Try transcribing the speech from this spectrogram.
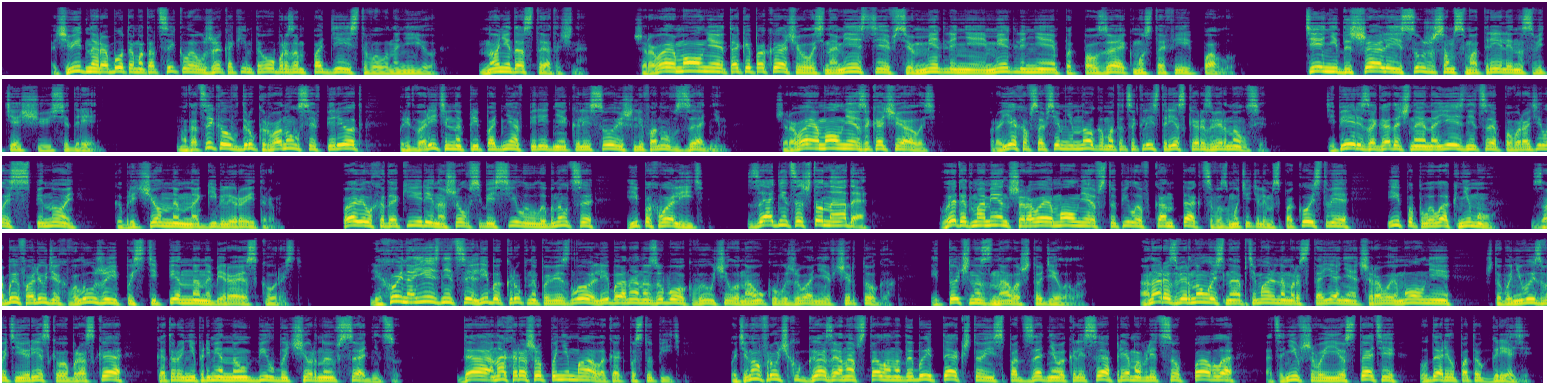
Очевидно, работа мотоцикла уже каким-то образом подействовала на нее, но недостаточно. Шаровая молния так и покачивалась на месте, все медленнее и медленнее, подползая к Мустафе и Павлу. Те не дышали и с ужасом смотрели на светящуюся дрянь. Мотоцикл вдруг рванулся вперед, предварительно приподняв переднее колесо и шлифанув задним. Шаровая молния закачалась. Проехав совсем немного, мотоциклист резко развернулся. Теперь загадочная наездница поворотилась спиной к обреченным на гибель рейтерам. Павел Ходокири нашел в себе силы улыбнуться и похвалить. «Задница что надо!» В этот момент шаровая молния вступила в контакт с возмутителем спокойствия и поплыла к нему, забыв о людях в луже и постепенно набирая скорость. Лихой наезднице либо крупно повезло, либо она на зубок выучила науку выживания в чертогах и точно знала, что делала. Она развернулась на оптимальном расстоянии от шаровой молнии, чтобы не вызвать ее резкого броска, который непременно убил бы черную всадницу. Да, она хорошо понимала, как поступить. Потянув ручку газа, она встала на дыбы так, что из-под заднего колеса прямо в лицо Павла — оценившего ее стати, ударил поток грязи.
